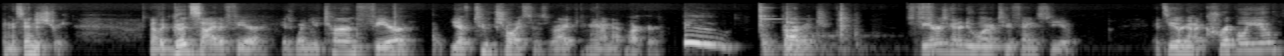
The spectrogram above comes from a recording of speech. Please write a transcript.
in this industry. Now, the good side of fear is when you turn fear, you have two choices, right? Man, that marker, boo, garbage. Fear is going to do one or two things to you. It's either going to cripple you,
